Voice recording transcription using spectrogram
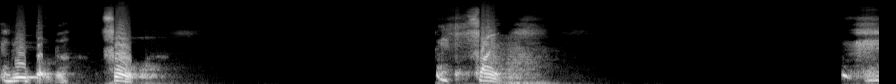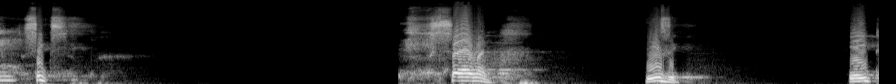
breathe out four five. Six. Seven. Easy. Eight.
